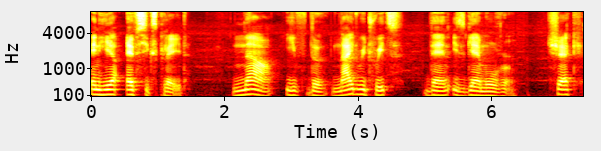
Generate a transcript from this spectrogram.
And here f6 played. Now, if the knight retreats, then it's game over. Check,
